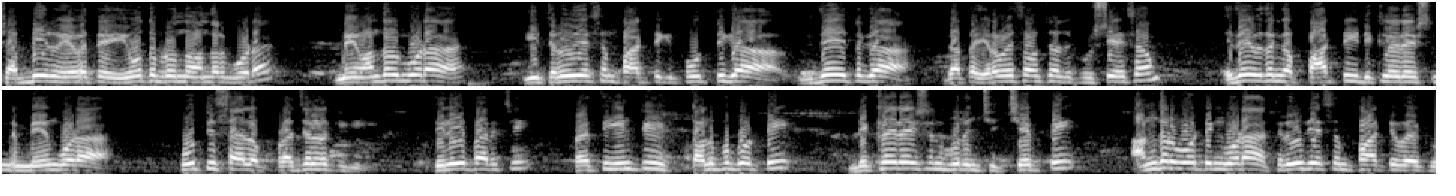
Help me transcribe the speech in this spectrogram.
షబ్బీర్ ఏవైతే యువత బృందం అందరం కూడా మేమందరం కూడా ఈ తెలుగుదేశం పార్టీకి పూర్తిగా విధేయతగా గత ఇరవై సంవత్సరాలు కృషి చేశాం. ఇదే విధంగా పార్టీ డిక్లరేషన్ మేము కూడా పూర్తి స్థాయిలో ప్రజలకి తెలియపరిచి ప్రతి ఇంటి తలుపు కొట్టి డిక్లరేషన్ గురించి చెప్పి అందరు ఓటింగ్ కూడా తెలుగుదేశం పార్టీ వైపు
